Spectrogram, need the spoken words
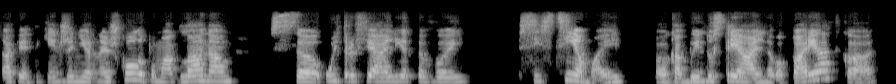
опять-таки, инженерная школа помогла нам с ультрафиолетовой системой э, как бы индустриального порядка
